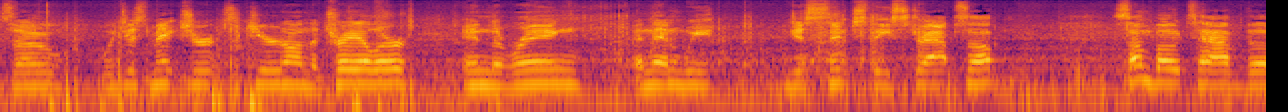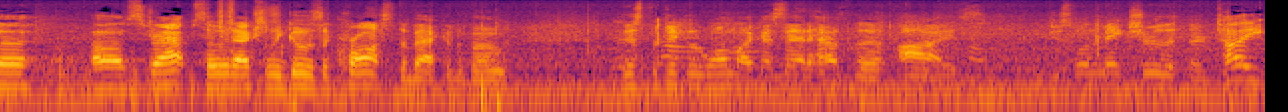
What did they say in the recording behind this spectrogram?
so we just make sure it's secured on the trailer in the ring and then we just cinch these straps up. Some boats have the uh, strap so it actually goes across the back of the boat. This particular one, like I said, has the eyes. You just want to make sure that they're tight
